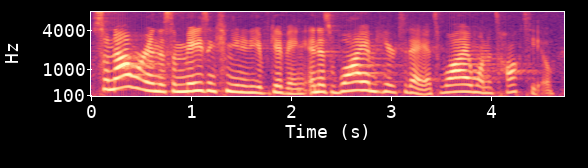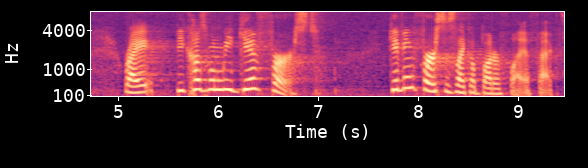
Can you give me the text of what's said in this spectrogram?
So now we're in this amazing community of giving, and it's why I'm here today. It's why I want to talk to you, right? Because when we give first, giving first is like a butterfly effect.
